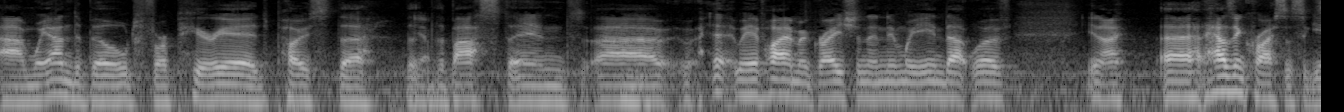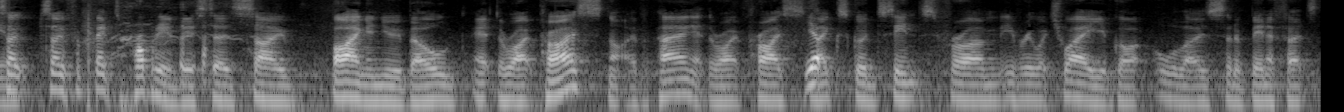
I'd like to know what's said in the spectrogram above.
Um, we underbuild for a period post the the, Yep. the bust, and uh, we have high immigration, and then we end up with, you know, uh, housing crisis again. So, so for back to property investors, so buying a new build at the right price, not overpaying at the right price, Yep. makes good sense from every which way. You've got all those sort of benefits,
